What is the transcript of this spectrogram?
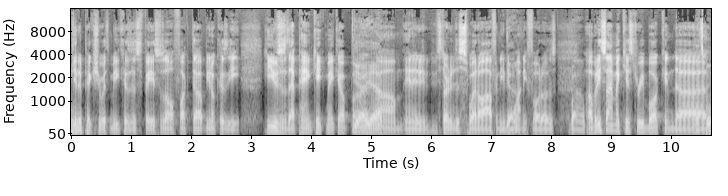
Mm-hmm. get a picture with me because his face was all fucked up. You know, because he he uses that pancake makeup. uh, Yeah, yeah. Um, and it started to sweat off, and he didn't Yeah. want any photos. Wow. Uh, but he signed my history book, and uh, That's cool.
